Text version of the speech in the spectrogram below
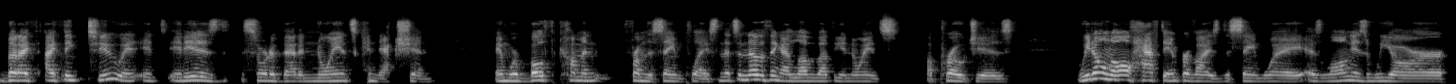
But I, I think too, it, it, it is sort of that annoyance connection. And we're both coming from the same place. And that's another thing I love about the annoyance approach is we don't all have to improvise the same way as long as we are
